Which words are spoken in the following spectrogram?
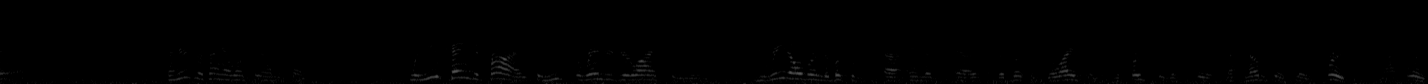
death. Now here's the thing I want you to understand. When you came to Christ and you surrendered your life to Him, you read over in the book of uh, in the uh, the book of Galatians the fruits of the Spirit. Now, notice it says fruit, not fruit,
